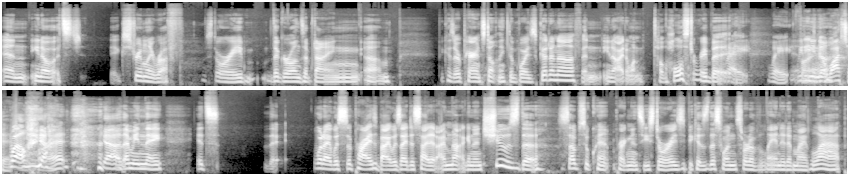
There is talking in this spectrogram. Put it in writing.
and you know it's extremely rough story. The girl ends up dying um, because her parents don't think the boy's good enough, and you know I don't want to tell the whole story, but Right. Wait. We need to go watch it. well, yeah, it. yeah. I mean, they. It's the, what I was surprised by was I decided I'm not going to choose the subsequent pregnancy stories because this one sort of landed in my lap,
